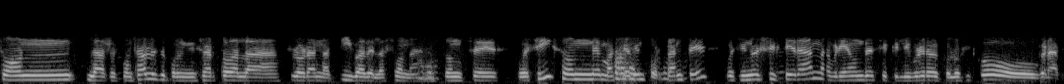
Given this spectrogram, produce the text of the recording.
son las responsables de polinizar toda la flora nativa de la zona. Entonces, pues sí, son demasiado importantes, pues si no existieran habría un desequilibrio ecológico grave.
